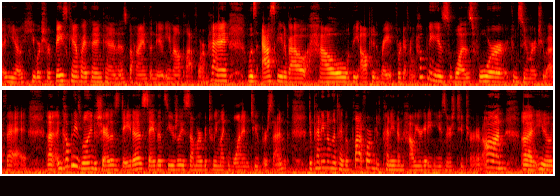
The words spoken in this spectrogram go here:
uh, you know, he works for Basecamp, I think, and is behind the new email platform Hey, was asking about how the opt-in rate for different companies was for consumer 2FA. Uh, and companies willing to share this data say that's usually somewhere between like 1 and 2%, depending on the type of platform, depending on how you're getting users to turn it on. Uh, you know,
